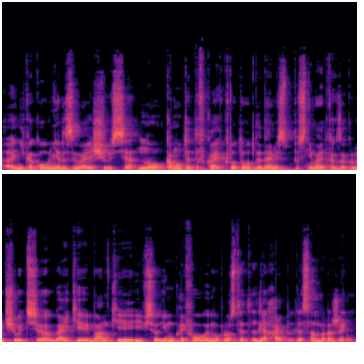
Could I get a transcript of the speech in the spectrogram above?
э, никакого не развивающегося. Но кому-то это в кайф. Кто-то вот годами снимает, как закручивать гайки, банки, и все. Ему кайфово, ему просто это для хайпа, для самовыражения.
